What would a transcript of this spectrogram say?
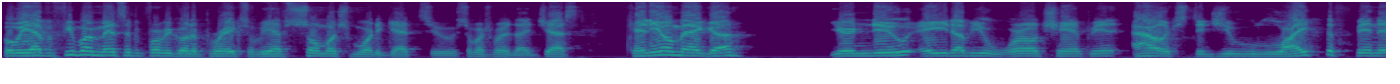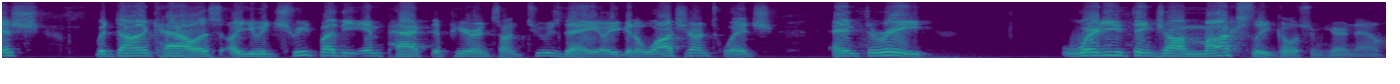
But we have a few more minutes before we go to break, so we have so much more to get to, so much more to digest. Kenny Omega, your new AEW World Champion. Alex, did you like the finish with Don Callis? Are you intrigued by the Impact appearance on Tuesday? Are you going to watch it on Twitch? And three, where do you think Jon Moxley goes from here now?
